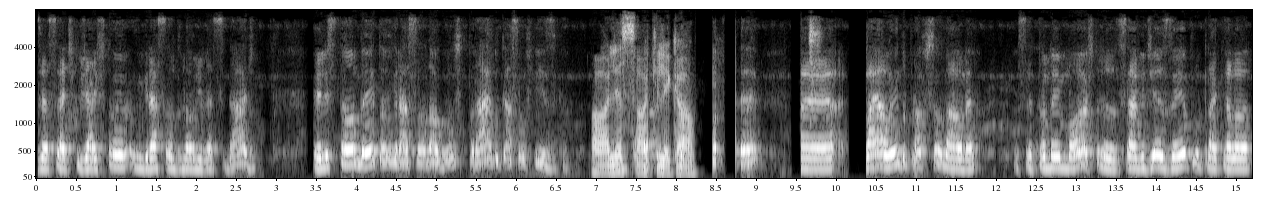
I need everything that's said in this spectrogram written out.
17, que já estão ingressando na universidade, eles também estão engraçando alguns para educação física. Olha só que legal. Você, é, vai além do profissional, né? Você também mostra, serve de exemplo para aquela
